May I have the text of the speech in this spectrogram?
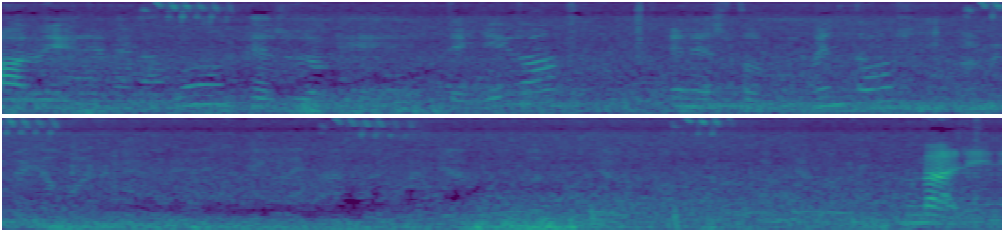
a ver en el amor qué es lo que te llega en estos momentos. Vale.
